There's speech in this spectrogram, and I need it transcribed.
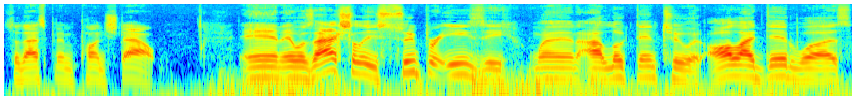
So that's been punched out. And it was actually super easy when I looked into it. All I did was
